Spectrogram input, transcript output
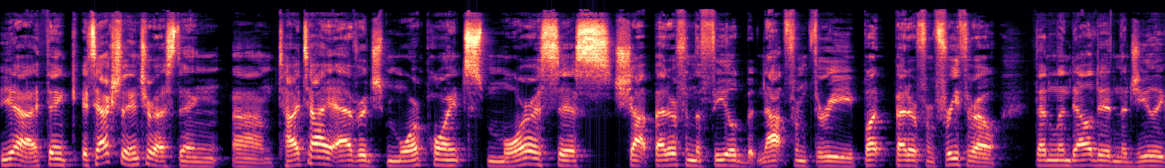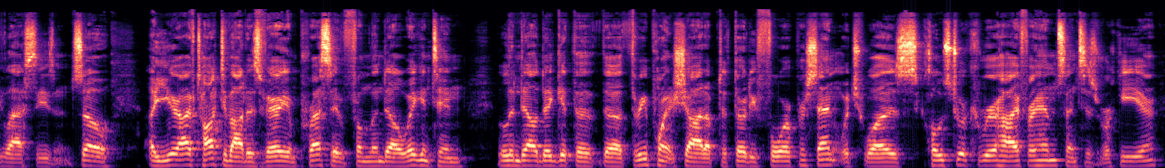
Yeah, I think it's actually interesting. Um, Ty Ty averaged more points, more assists, shot better from the field, but not from three, but better from free throw than Lindell did in the G League last season. So a year I've talked about is very impressive from Lindell Wigginton. Lindell did get the, the three point shot up to 34%, which was close to a career high for him since his rookie year.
